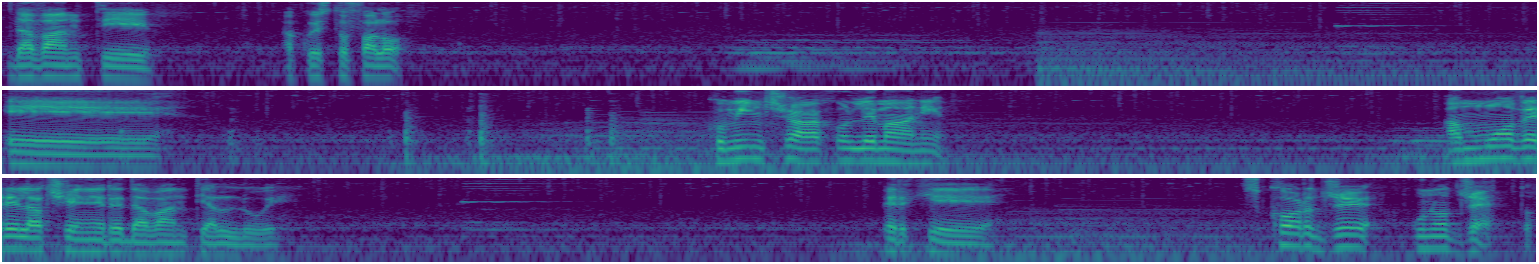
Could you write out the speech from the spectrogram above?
davanti a questo falò. E comincia con le mani a muovere la cenere davanti a lui. Perché scorge un oggetto.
